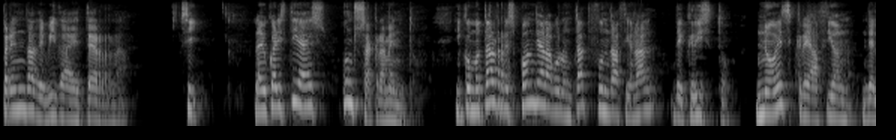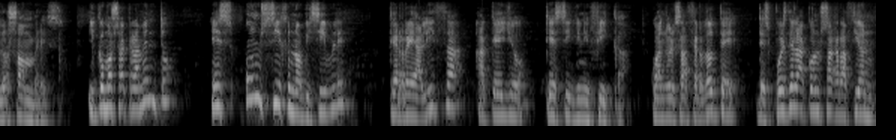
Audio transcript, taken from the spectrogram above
prenda de vida eterna. Sí, la Eucaristía es un sacramento y como tal responde a la voluntad fundacional de Cristo, no es creación de los hombres. Y como sacramento es un signo visible que realiza aquello que significa. Cuando el sacerdote, después de la consagración,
